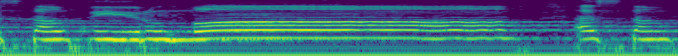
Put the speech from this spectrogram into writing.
أستغفر الله أستغفر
